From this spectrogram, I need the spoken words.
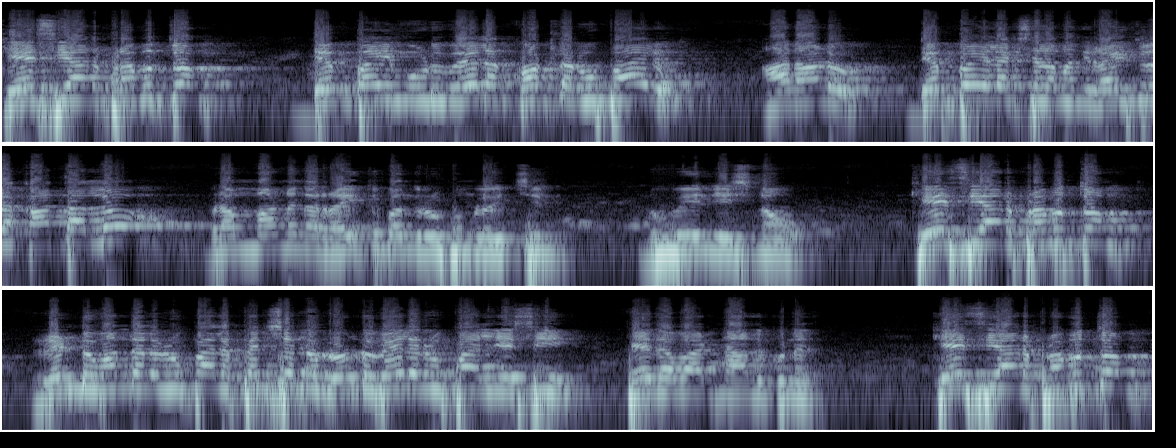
కేసీఆర్ ప్రభుత్వం డెబ్బై మూడు వేల కోట్ల రూపాయలు ఆనాడు డెబ్బై లక్షల మంది రైతుల ఖాతాల్లో బ్రహ్మాండంగా రైతు బంధు రూపంలో ఇచ్చింది. నువ్వేం చేసినావు? కేసీఆర్ ప్రభుత్వం రెండు వందల రూపాయల పెన్షన్ రెండు వేల రూపాయలు చేసి పేదవాడిని ఆదుకున్నది. కేసీఆర్ ప్రభుత్వం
